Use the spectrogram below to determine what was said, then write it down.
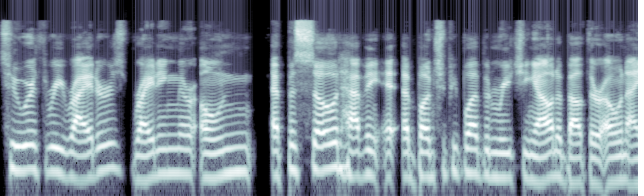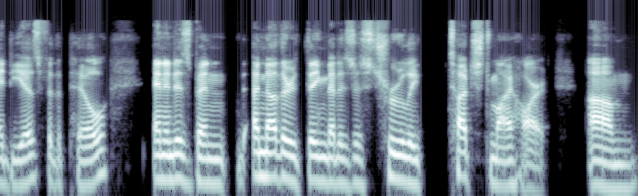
two or three writers writing their own episode, having a bunch of people have been reaching out about their own ideas for the pill. And it has been another thing that has just truly touched my heart. Um,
